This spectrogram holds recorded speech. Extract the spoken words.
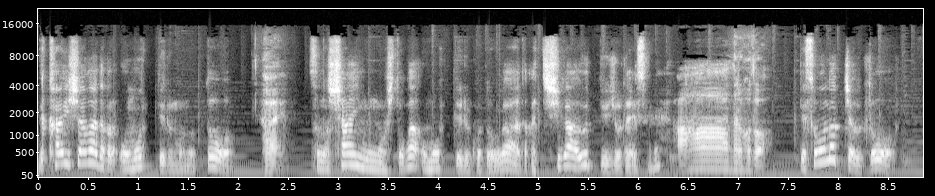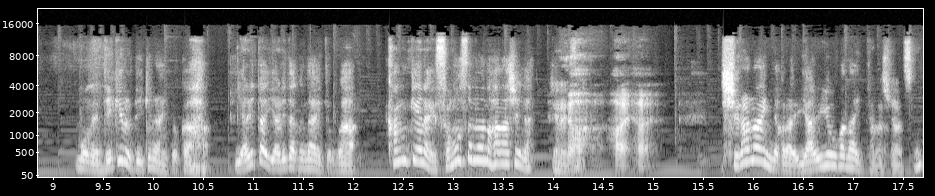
で、会社がだから思ってるものと、はい。その社員の人が思ってることが、だから違うっていう状態ですよね。ああ、なるほど。で、そうなっちゃうと、もうね、できるできないとか、やりたいやりたくないとか、関係ないそもそもの話になっちゃうじゃないですか。あはいはい。知らないんだからやりようがないって話なんですね。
